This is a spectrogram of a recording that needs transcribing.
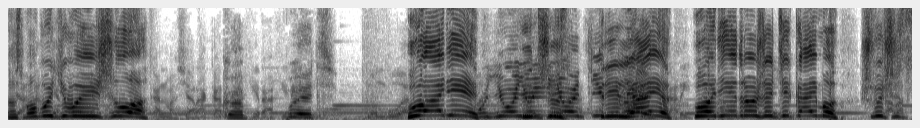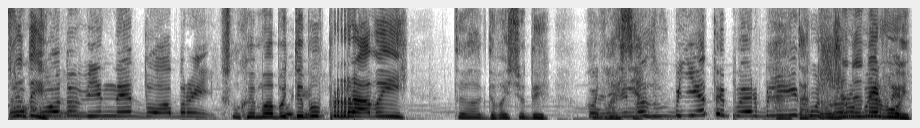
Нас, мабуть, вийшло. Капець. Ой-ой-ой, Він що стріляє? О, друже, тікаймо! Швидше сюди! Походу, він недобрий. Слухай, мабуть, ти Ой-ой. був правий. Так, давай сюди. Ой, він Ховайся. нас вб'є тепер, бліку. Так, що друже, не робити? нервуй.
